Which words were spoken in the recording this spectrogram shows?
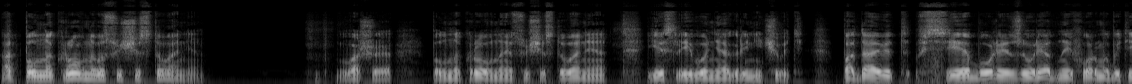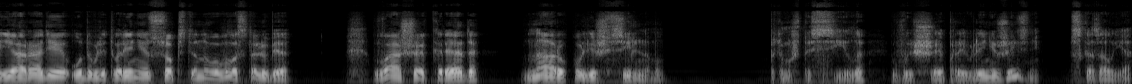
от полнокровного существования. Ваше полнокровное существование, если его не ограничивать, подавит все более заурядные формы бытия ради удовлетворения собственного властолюбия. Ваше кредо на руку лишь сильному. — Потому что сила — высшее проявление жизни, — сказал я.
